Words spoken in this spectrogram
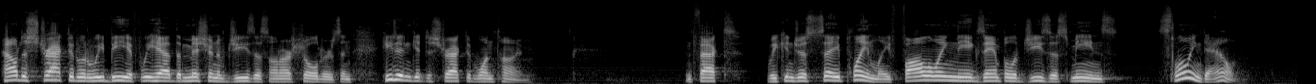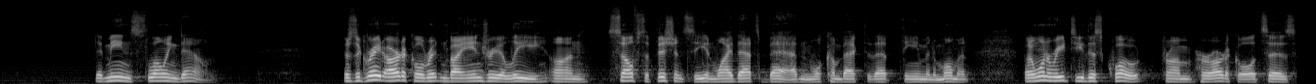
How distracted would we be if we had the mission of Jesus on our shoulders? And he didn't get distracted one time. In fact, we can just say plainly following the example of Jesus means slowing down. It means slowing down. There's a great article written by Andrea Lee on self sufficiency and why that's bad, and we'll come back to that theme in a moment. But I want to read to you this quote from her article. It says,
